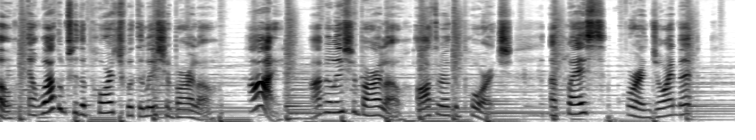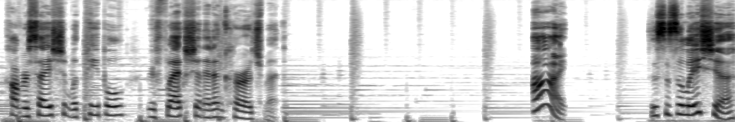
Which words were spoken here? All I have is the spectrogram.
Hello, and welcome to The Porch with Elishea Barlow. Hi, I'm Elishea Barlow, author of The Porch, a place for enjoyment, conversation with people, reflection, and encouragement. Hi, this is Elishea.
